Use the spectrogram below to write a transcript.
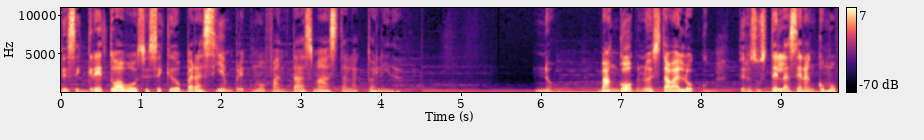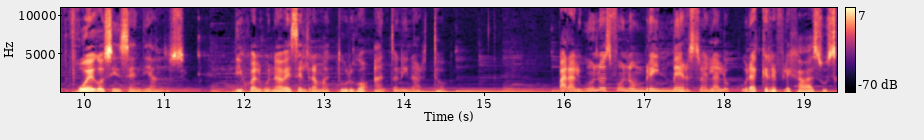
de secreto a voces se quedó para siempre como fantasma hasta la actualidad. No, Van Gogh no estaba loco, pero sus telas eran como fuegos incendiándose, dijo alguna vez el dramaturgo Antonin Artaud. Para algunos fue un hombre inmerso en la locura que reflejaba sus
